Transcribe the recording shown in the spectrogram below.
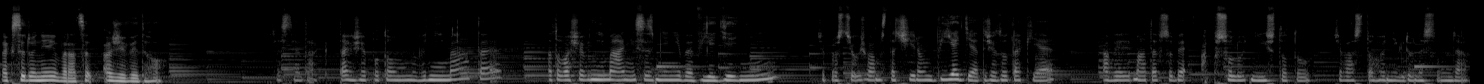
tak se do něj vracet a živit ho. Přesně tak. Takže potom vnímáte a to vaše vnímání se změní ve vědění, že prostě už vám stačí jenom vědět, že to tak je a vy máte v sobě absolutní jistotu, že vás toho nikdo nesundá.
